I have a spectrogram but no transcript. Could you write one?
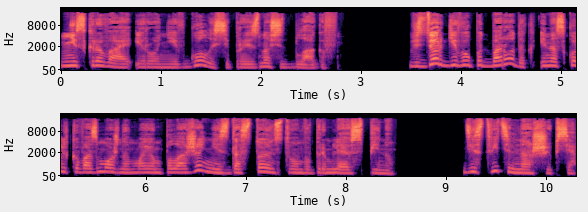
Не скрывая иронии в голосе, произносит Благов. Вздергиваю подбородок и, насколько возможно в моем положении, с достоинством выпрямляю спину. Действительно ошибся.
